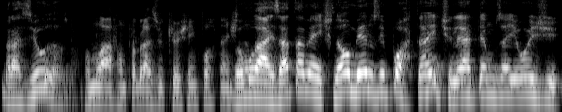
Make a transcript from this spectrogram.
Brasil, Leozão? Vamos lá, vamos para o Brasil, que hoje é importante. Vamos também. lá, exatamente. Não menos importante, né? Temos aí hoje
